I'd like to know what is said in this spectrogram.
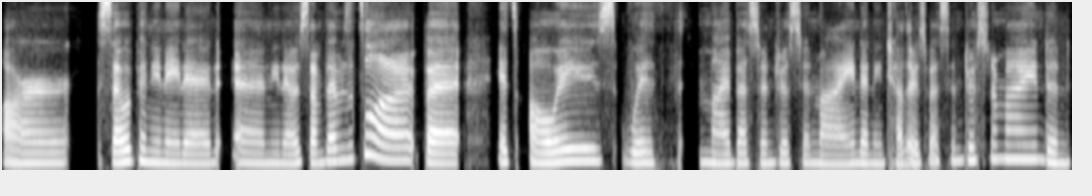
are so opinionated and, you know, sometimes it's a lot, but it's always with my best interest in mind and each other's best interest in mind, and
